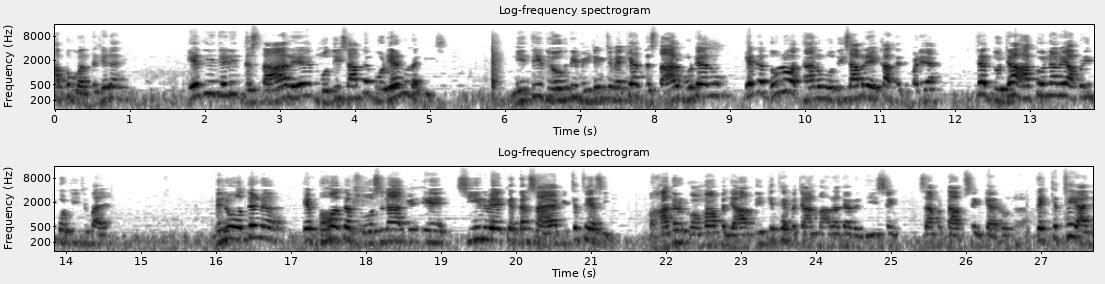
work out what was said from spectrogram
ਆ ਭਗਵੰਤ ਜਿਹੜਾ ਜੀ, ਇਹਦੀ ਜਿਹੜੀ ਦਸਤਾਰ ਏ ਮੋਦੀ ਸਾਹਿਬ ਦੇ ਮੋਢਿਆਂ ਨੂੰ ਲੱਗੀ ਸੀ। ਨੀਤੀ ਉਦਯੋਗ ਦੀ ਮੀਟਿੰਗ 'ਚ ਵੇਖਿਆ, ਦਸਤਾਰ ਮੋਢਿਆਂ ਨੂੰ, ਇਹਦੇ ਦੋਨੋਂ ਹੱਥਾਂ ਨੂੰ ਮੋਦੀ ਸਾਹਿਬ ਨੇ ਇੱਕ ਹੱਥ 'ਚ ਫੜਿਆ ਤੇ ਦੂਜਾ ਹੱਥ ਉਹਨਾਂ ਨੇ ਆਪਣੀ ਕੋਟੀ 'ਚ ਪਾਇਆ। ਮੈਨੂੰ ਉਹ ਦਿਨ ਇਹ ਬਹੁਤ ਅਫਸੋਸਨਾਕ ਇਹ ਸੀਨ ਵੇਖ ਕੇ ਦਰਸਾਇਆ ਕਿ ਕਿੱਥੇ ਅਸੀਂ ਬਹਾਦਰ ਕੌਮਾਂ ਪੰਜਾਬ ਦੀ ਕਿੱਥੇ ਪਛਾਣ ਮਹਾਰਾਜਾ ਰਣਜੀਤ ਸਿੰਘ ਸਾਹਿਬ ਪ੍ਰਤਾਪ ਸਿੰਘ ਕੈਰੋਂ ਤੇ ਕਿੱਥੇ ਅੱਜ?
